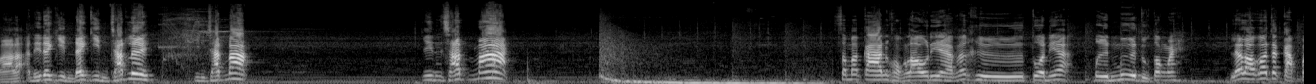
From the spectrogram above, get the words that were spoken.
มาละอันนี้ได้กลิ่นได้กลิ่นชัดเลยกลิ่นชัดมากกลิ่นชัดมาก สมการของเราเนี่ยก็คือตัวเนี้ยปืนมืดถูกต้องไหมแล้วเราก็จะกลับไป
